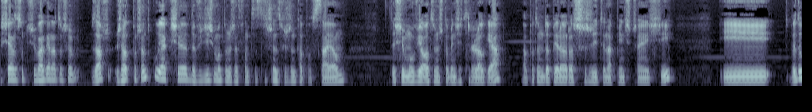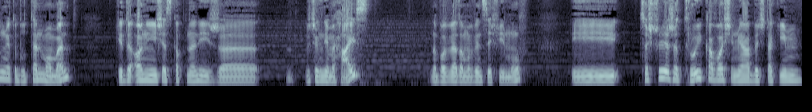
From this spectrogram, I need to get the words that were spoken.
Chciałem zwrócić uwagę na to, że, zawsze, że od początku jak się dowiedzieliśmy o tym, że fantastyczne zwierzęta powstają, to się mówi o tym, że to będzie trylogia, a potem dopiero rozszerzyli to na pięć części. I według mnie to był ten moment, kiedy oni się skapnęli, że wyciągniemy hajs no bo wiadomo, więcej filmów. I coś czuję, że trójka właśnie miała być takim.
